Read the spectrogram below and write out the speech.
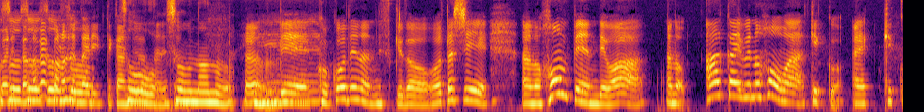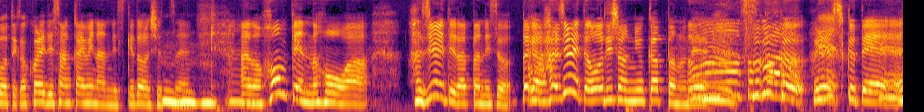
ばれたのがこの二人って感じだったんですよねそう、なの。うんでここでなんですけど私あの本編ではあのアーカイブの方は結構え結構っていうかこれで3回目なんですけど出演、あの本編の方は初めてだったんですよ。だから初めてオーディションに受かったのですごく嬉しくて、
